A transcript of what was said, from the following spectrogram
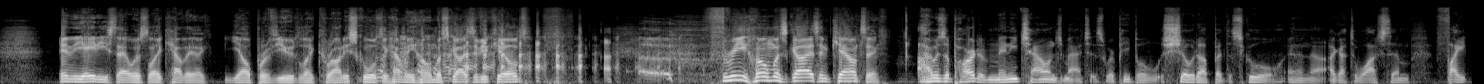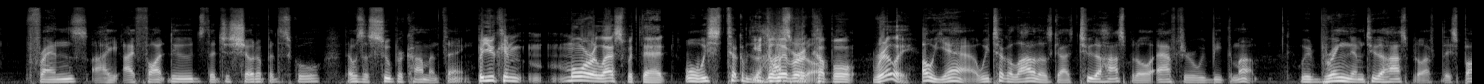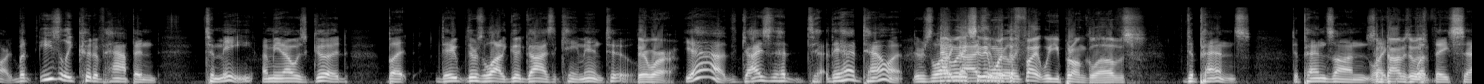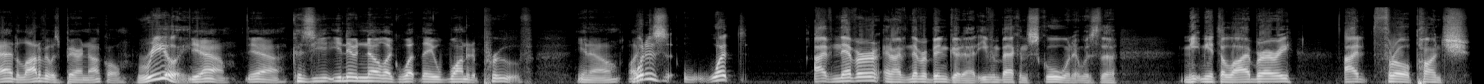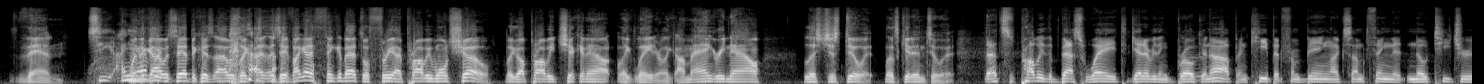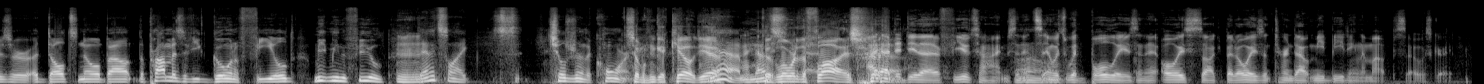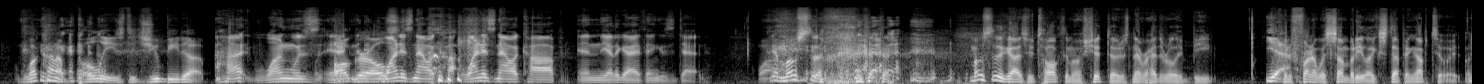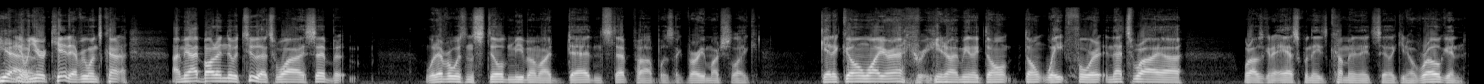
In the '80s, that was like how they like Yelp reviewed like karate schools. Like, how many homeless guys have you killed? Three homeless guys and counting. I was a part of many challenge matches where people showed up at the school, and uh, I got to watch them fight friends. I, I fought dudes that just showed up at the school. That was a super common thing. But you can more or less with that. Well, we took them to You the deliver hospital. a couple. Really? Oh yeah, we took a lot of those guys to the hospital after we beat them up. We'd bring them to the hospital after they sparred, but easily could have happened to me. I mean, I was good, but they, there's a lot of good guys that came in too. There were. yeah, guys that had they had talent. There's a lot And of when they say they want to like, fight, well, you put on gloves. Depends. Depends on like Sometimes what they said. A lot of it was bare knuckle. Really? Yeah, yeah. Because you you didn't know like what they wanted to prove. You know. Like, what is what? I've never and I've never been good at. Even back in school when it was the meet me at the library, I'd throw a punch then. See, I when never. the guy would say it because I was like, I, I say if I got to think about it till three, I probably won't show. Like I'll probably chicken out like later. Like I'm angry now. Let's just do it. Let's get into it. that's probably the best way to get everything broken up and keep it from being like something that no teachers or adults know about. The problem is if you go in a field, meet me in the field, Mm-hmm. then it's like s- children of the corn. Someone can get killed. Yeah, Yeah, I mean, because that's- Lord of the Flies. I had to do that a few times, and it's, Oh. it was with bullies, and it always sucked, but it always it turned out me beating them up, so it was great. What kind of bullies did you beat up? Uh, one was All girls? One is now a co- one is now a cop, and the other guy I think is dead. yeah, most of the most of the guys who talk the most shit though just never had to really be Yeah, confronted with somebody like stepping up to it. Like, Yeah. you know, when you're a kid, everyone's kind of. I mean, I bought into it too. That's why I said, but whatever was instilled in me by my dad and step pop was like very much like, get it going while you're angry. You know, what I mean, like don't don't wait for it. And that's why uh, what I was going to ask when they'd come in, they'd say like, you know, Rogan,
